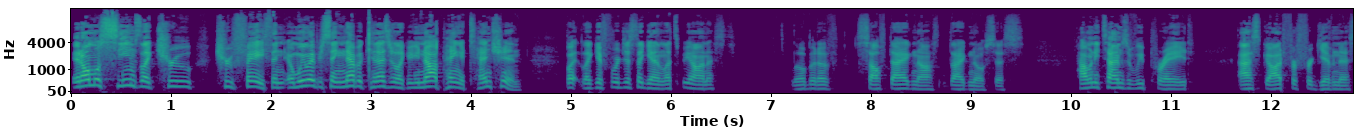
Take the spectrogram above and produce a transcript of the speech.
It almost seems like true, true faith. And, and we might be saying, Nebuchadnezzar, like, are you not paying attention? But like, if we're just, again, let's be honest, a little bit of self diagnosis. How many times have we prayed, asked God for forgiveness,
